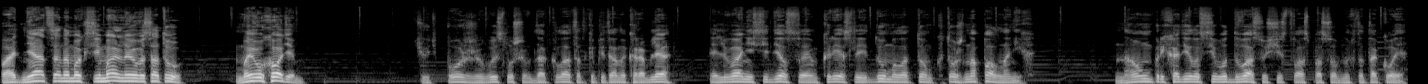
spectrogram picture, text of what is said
Подняться на максимальную высоту! Мы уходим!» Чуть позже, выслушав доклад от капитана корабля, Эльвани сидел в своем кресле и думал о том, кто же напал на них. На ум приходило всего два существа, способных на такое,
